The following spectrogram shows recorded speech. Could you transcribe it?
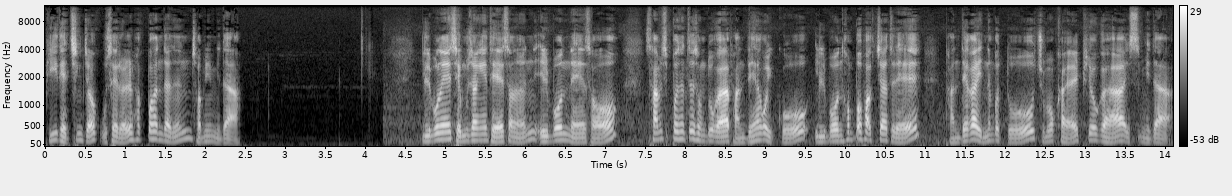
비대칭적 우세를 확보한다는 점입니다. 일본의 재무장에 대해서는 일본 내에서 30% 정도가 반대하고 있고 일본 헌법학자들의 반대가 있는 것도 주목할 필요가 있습니다.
